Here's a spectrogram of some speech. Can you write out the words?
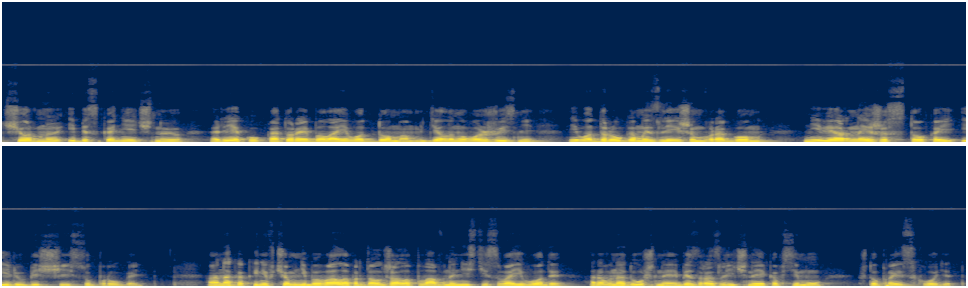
черную и бесконечную, реку, которая была его домом, делом его жизни, его другом и злейшим врагом, неверной, жестокой и любящей супругой. Она, как и ни в чем не бывало, продолжала плавно нести свои воды, равнодушная, безразличная ко всему, что происходит.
